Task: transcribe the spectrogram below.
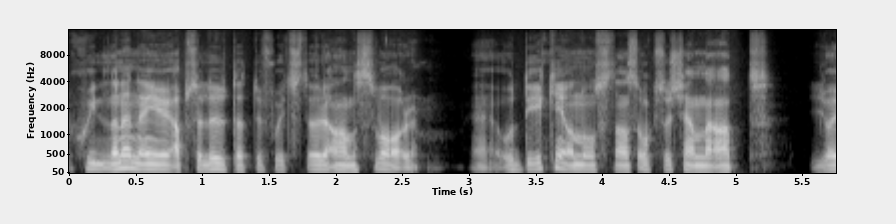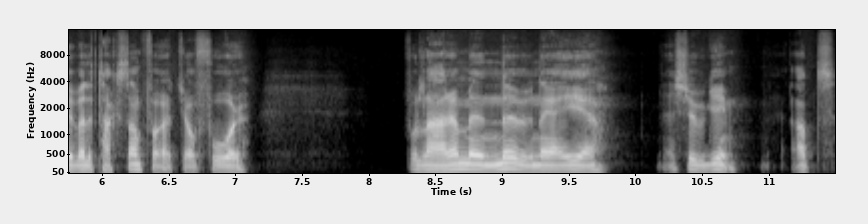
skillnaden är ju absolut att du får ett större ansvar. Eh, och det kan jag någonstans också känna att jag är väldigt tacksam för att jag får, får lära mig nu när jag är 20. Att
